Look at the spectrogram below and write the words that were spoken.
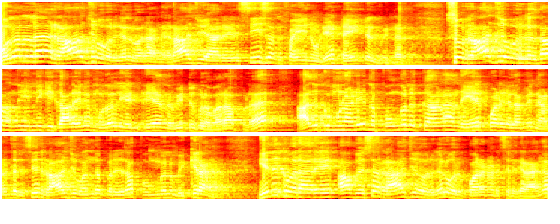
முதல்ல ராஜு அவர்கள் வராங்க. ராஜு யாரு? சீசன் ஃபைவ்னுடைய டைட்டில் வின்னர் ஸோ ராஜு அவர்கள் தான் வந்து இன்னைக்கு காலையில முதல் என்ட்ரியா அந்த வீட்டுக்குள்ள வராப்புல. அதுக்கு முன்னாடி இந்த பொங்கலுக்கான அந்த ஏற்பாடுகள் எல்லாமே நடந்துருச்சு. ராஜு வந்த பிறகுதான் பொங்கலும் வைக்கிறாங்க. எதுக்கு வராரு? ஆப்வியஸா ராஜ் அவர்கள் ஒரு படம் நடிச்சிருக்கிறாங்க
